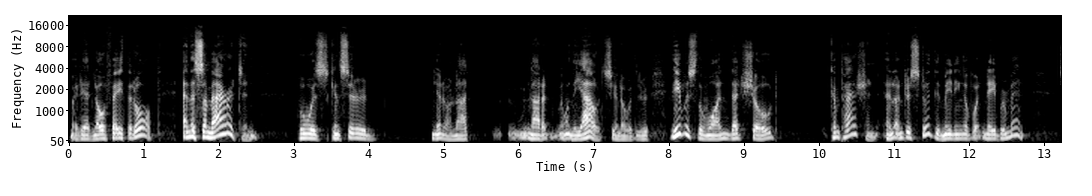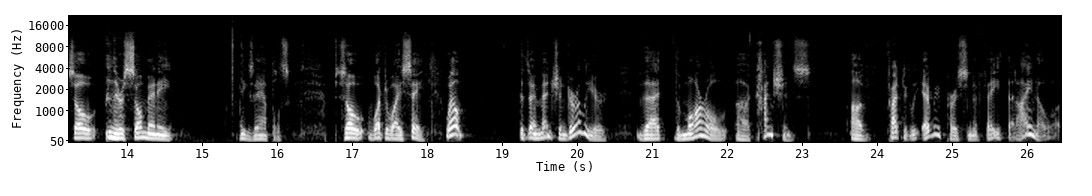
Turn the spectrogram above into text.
but he had no faith at all. And the Samaritan, who was considered, you know, not not on the outs, you know. He was the one that showed compassion and understood the meaning of what neighbor meant. So there's so many examples. So what do I say? Well, as I mentioned earlier, that the moral uh, conscience of practically every person of faith that I know of,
